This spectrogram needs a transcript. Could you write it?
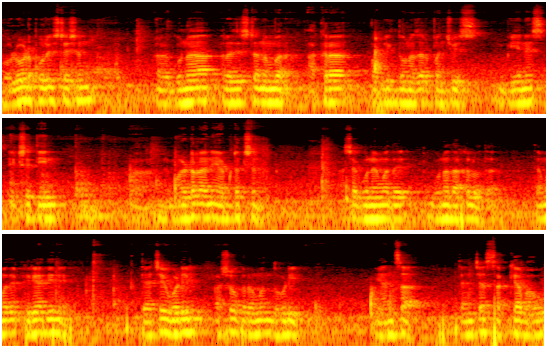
घोलवड पोलीस स्टेशन गुन्हा रजिस्टर नंबर अकरा पब्लिक दोन हजार पंचवीस बी एन एस एकशे तीन म्हणजे मर्डर आणि ॲबडक्शन अशा गुन्ह्यामध्ये गुन्हा दाखल होता. त्यामध्ये फिर्यादीने त्याचे वडील अशोक रमन धोडी यांचा त्यांच्या सख्या भाऊ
